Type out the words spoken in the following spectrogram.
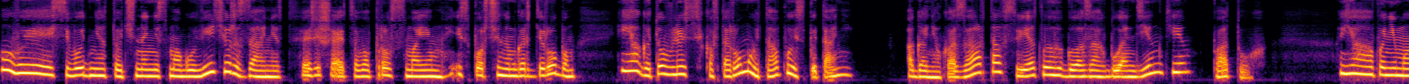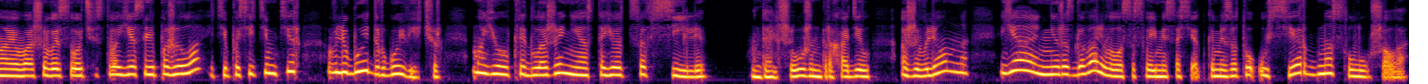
Увы, сегодня точно не смогу, вечер занят. Решается вопрос с моим испорченным гардеробом, и я готовлюсь ко второму этапу испытаний. Огонек азарта в светлых глазах блондинки потух. «Я понимаю, ваше высочество, если пожелаете, посетим тир в любой другой вечер. Мое предложение остается в силе». Дальше ужин проходил оживленно. Я не разговаривала со своими соседками, зато усердно слушала.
